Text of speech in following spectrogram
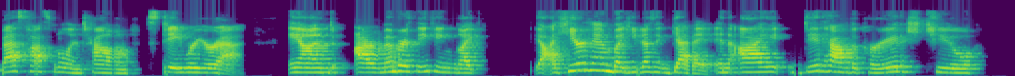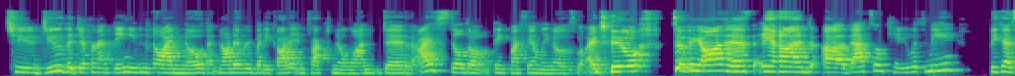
best hospital in town. Stay where you're at." And I remember thinking, like, yeah, I hear him, but he doesn't get it. And I did have the courage to to do the different thing, even though I know that not everybody got it. In fact, no one did. I still don't think my family knows what I do, to be honest. And uh, that's okay with me because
